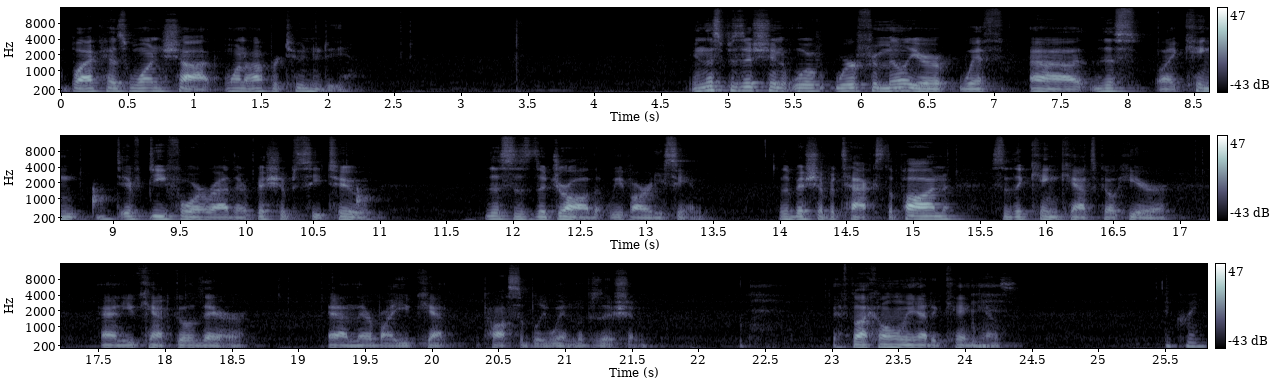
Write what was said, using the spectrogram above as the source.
Black has one shot, one opportunity. In this position, we're, we're familiar with uh, this, like king, if d4 rather, bishop c2. This is the draw that we've already seen. The bishop attacks the pawn, so the king can't go here, and you can't go there, and thereby you can't possibly win the position. If black only had a king, yes. A queen.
